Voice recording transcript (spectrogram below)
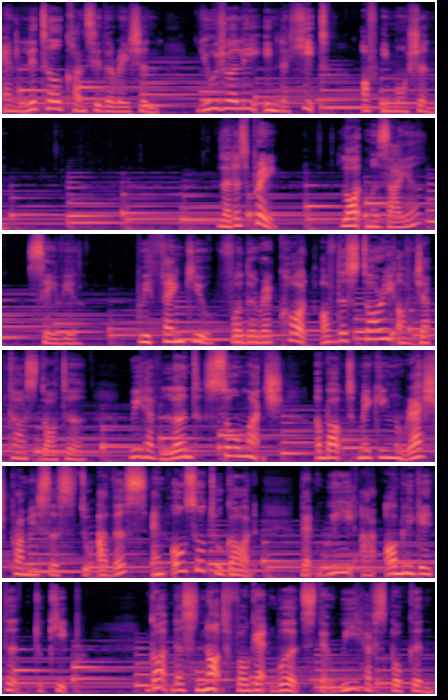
and little consideration, usually in the heat of emotion. Let us pray. Lord Messiah, Savior. We thank you for the record of the story of Jephthah's daughter. We have learned so much about making rash promises to others and also to God that we are obligated to keep. God does not forget words that we have spoken.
